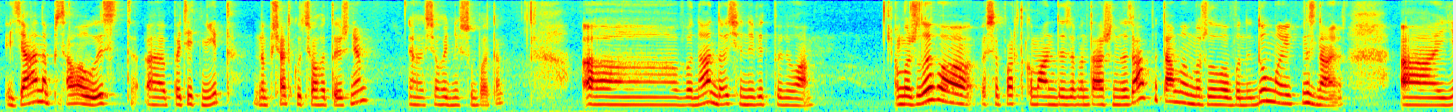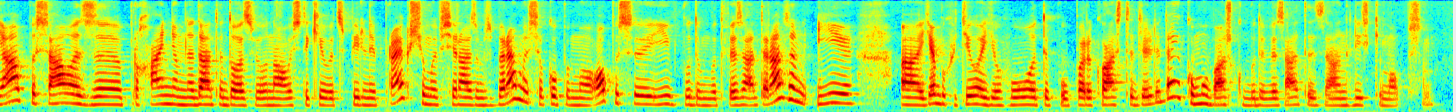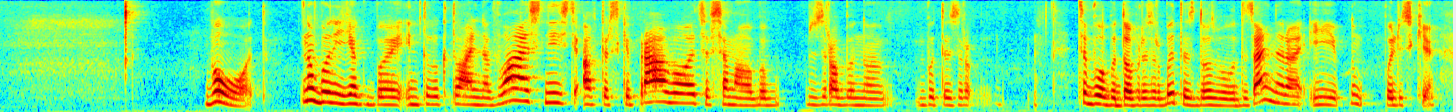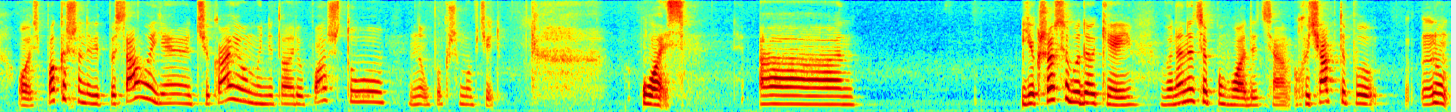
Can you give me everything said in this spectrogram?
Я написала лист е, Knit на початку цього тижня, е, сьогодні субота. Вона досі не відповіла. Можливо, саппорт команди завантажена запитами, можливо, вони думають, не знаю. Я писала з проханням надати дозвіл на ось такий от спільний проект, що ми всі разом зберемося, купимо описи і будемо от в'язати разом. І я би хотіла його, типу, перекласти для людей, кому важко буде в'язати за англійським описом. Вот. Ну, бо якби інтелектуальна власність, авторське право, це все мало би зроблено бути зро... Це було би добре зробити з дозволу дизайнера і ну, по-людськи. Ось, поки що не відписала, я чекаю, моніторю пошту, ну, поки що мовчить. Ось. А, якщо все буде окей, вона на це погодиться. Хоча б, типу, ну,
